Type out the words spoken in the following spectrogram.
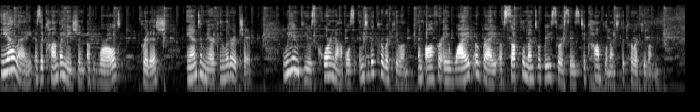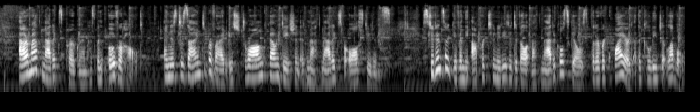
ELA is a combination of world, British, and American literature. We infuse core novels into the curriculum and offer a wide array of supplemental resources to complement the curriculum. Our mathematics program has been overhauled and is designed to provide a strong foundation in mathematics for all students. Students are given the opportunity to develop mathematical skills that are required at the collegiate level.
